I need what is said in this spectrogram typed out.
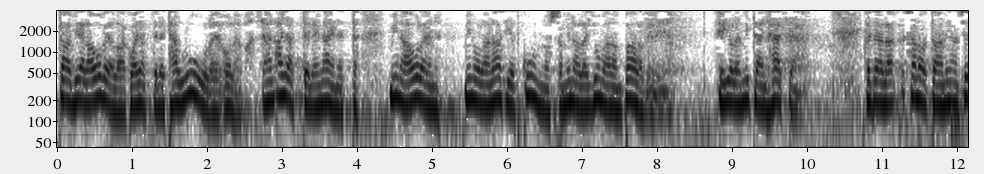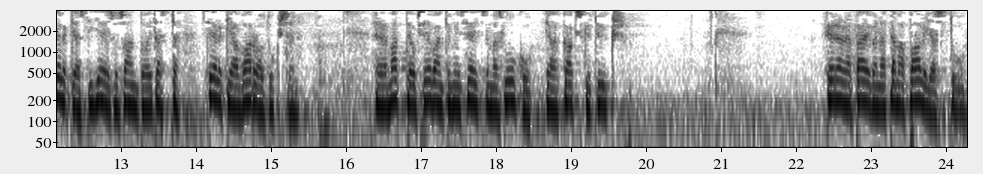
Tämä on vielä ovellaa, kun ajattelee, että hän luulee olevansa. Hän ajattelee näin, että minä olen, minulla on asiat kunnossa, minä olen Jumalan palvelija. Ei ole mitään hätää. Ja täällä sanotaan ihan selkeästi, Jeesus antoi tästä selkeän varoituksen. Matteuksen evankeliumin 7. luku ja 21. Eräänä päivänä tämä paljastuu.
